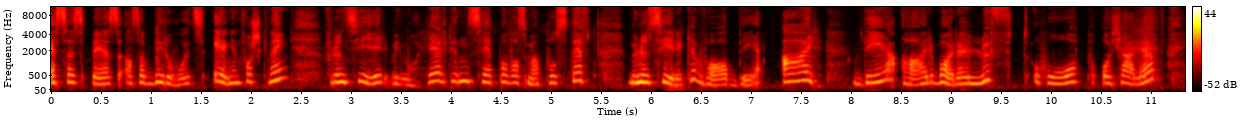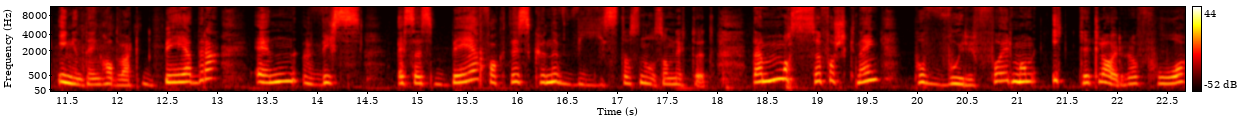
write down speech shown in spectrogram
SSBs, altså byråets egen forskning. For hun sier vi må hele tiden se på hva som er positivt, men hun sier ikke hva det er. Det er bare luft, håp og kjærlighet. Ingenting hadde vært bedre enn hvis SSB faktisk kunne vist oss noe som nyttet. Det er masse forskning på hvorfor man ikke klarer å få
